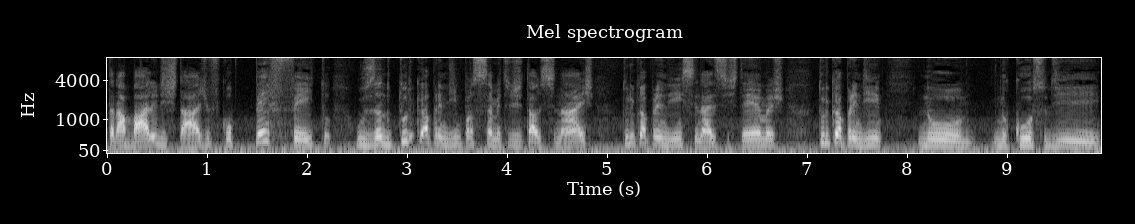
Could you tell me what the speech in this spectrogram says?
trabalho de estágio ficou perfeito usando tudo que eu aprendi em processamento digital de sinais, tudo que eu aprendi em sinais e sistemas, tudo que eu aprendi no, no curso de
